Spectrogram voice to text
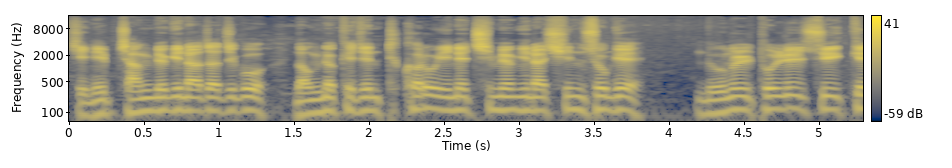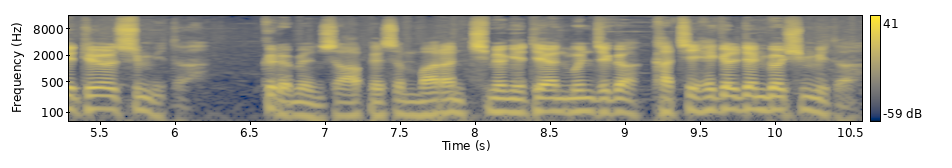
진입 장벽이 낮아지고 넉넉해진 특화로 인해 치명이나 신속에 눈을 돌릴 수 있게 되었습니다. 그러면서 앞에서 말한 치명에 대한 문제가 같이 해결된 것입니다.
